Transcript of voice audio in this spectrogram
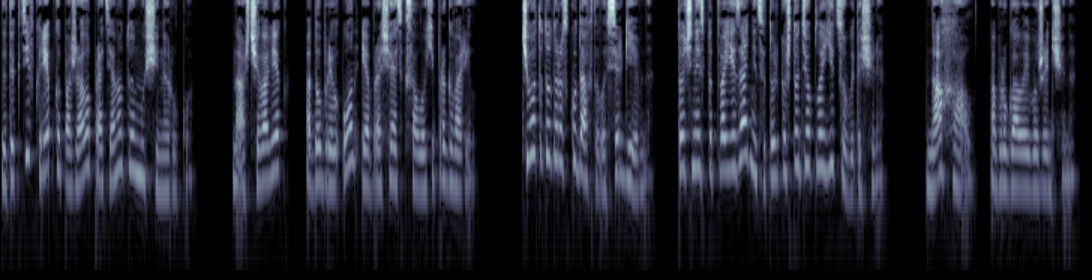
Детектив крепко пожала протянутую мужчиной руку. «Наш человек», — одобрил он и, обращаясь к Солохе, проговорил. «Чего ты тут раскудахталась, Сергеевна? Точно из-под твоей задницы только что теплое яйцо вытащили». «Нахал», — обругала его женщина.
